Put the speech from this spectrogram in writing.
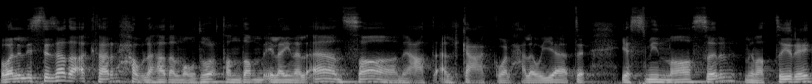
وللاستزادة أكثر حول هذا الموضوع تنضم إلينا الآن صانعة الكعك والحلويات ياسمين ناصر من الطيرة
